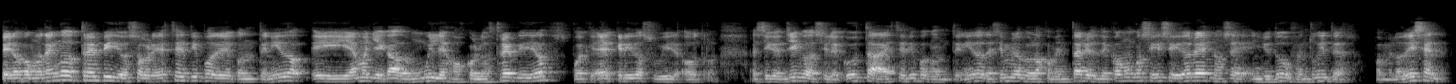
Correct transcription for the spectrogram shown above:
pero como tengo tres vídeos sobre este tipo de contenido y hemos llegado muy lejos con los tres vídeos, pues he querido subir otro. Así que chicos, si les gusta este tipo de contenido, decídmelo en los comentarios de cómo conseguir seguidores, no sé, en YouTube, en Twitter. Pues me lo dicen,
